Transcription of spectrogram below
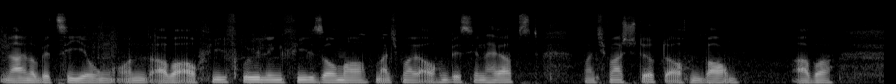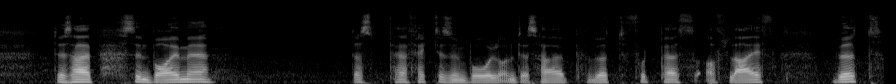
in einer Beziehung und aber auch viel Frühling, viel Sommer, manchmal auch ein bisschen Herbst. Manchmal stirbt auch ein Baum. Aber deshalb sind Bäume das perfekte Symbol und deshalb wird Footpath of Life wird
